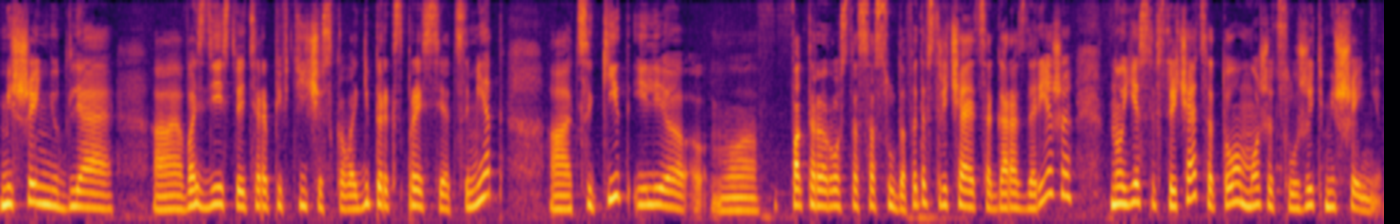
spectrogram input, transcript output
мишенью для а, воздействия терапевтического, гиперэкспрессия цимет, а, цикит или а, фактора роста сосудов. Это встречается гораздо реже, но если встречается, то может служить мишенью.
